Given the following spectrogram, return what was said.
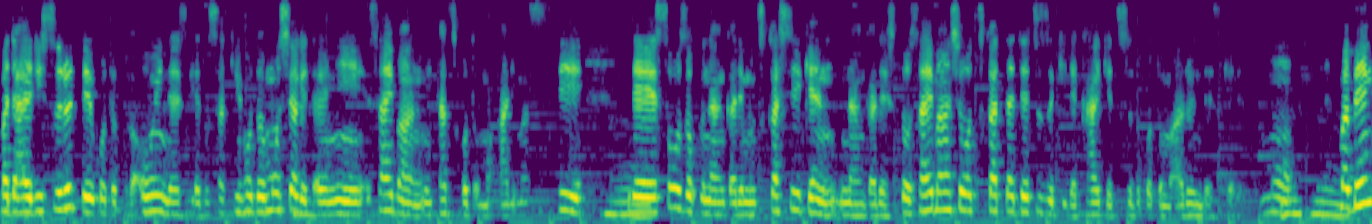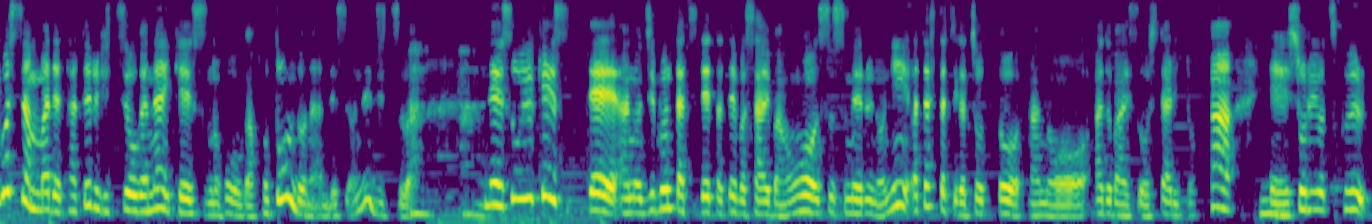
まあ、代理するっていうことが多いんですけど先ほど申し上げたように裁判に立つこともありますし、うん、で相続なんかで難しい件なんかですと裁判所を使った手続きで解決することもあるんですけれども、うん、まあ、弁護士さんまで立てる必要がないケースの方がほとんどなんですよね実は。でそういうケースってあの自分たちで例えば裁判を進めるのに私たちがちょっとあのアドバイスをしたりとか、うん、えー、書類を作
